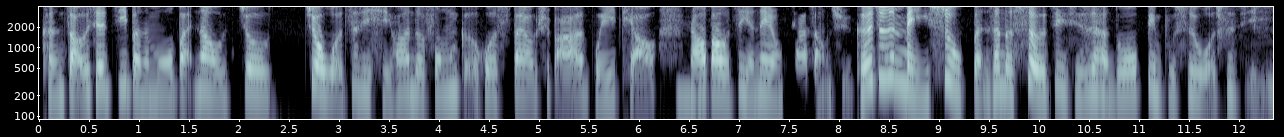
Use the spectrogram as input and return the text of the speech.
可能找一些基本的模板，那我就。就我自己喜欢的风格或 style 去把它微调，然后把我自己的内容加上去。可是就是美术本身的设计，其实很多并不是我自己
